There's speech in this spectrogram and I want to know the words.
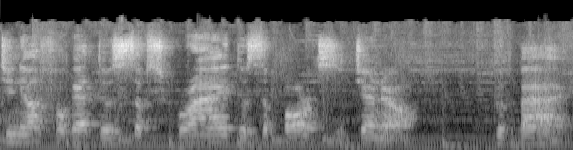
Do not forget to subscribe to support the channel. Goodbye.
